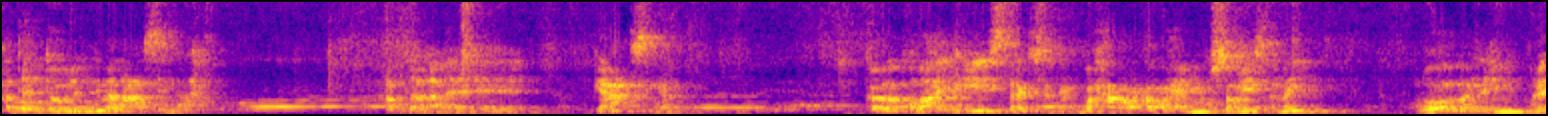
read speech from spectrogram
xataa dowladnimada casriga ah xataa ganacsiga qabaailka iyo structureka waxaan oo dhan waxaynu u samaysanay loolan aynu kula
